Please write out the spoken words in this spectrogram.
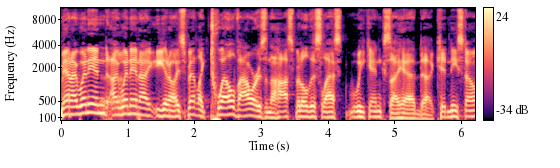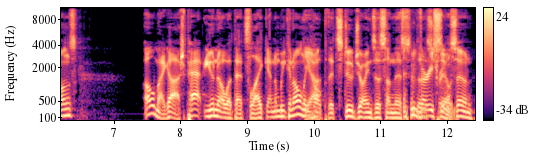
Man, I went in I went in I you know, I spent like 12 hours in the hospital this last weekend because I had uh, kidney stones. Oh my gosh, Pat, you know what that's like, and we can only yeah. hope that Stu joins us on this, very soon. soon.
